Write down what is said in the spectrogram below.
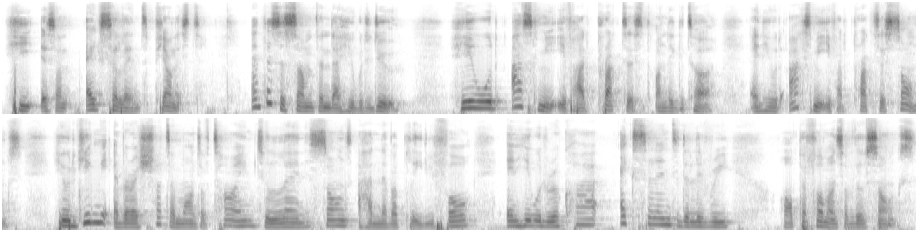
he is an excellent pianist. And this is something that he would do he would ask me if I had practiced on the guitar and he would ask me if I'd practiced songs. He would give me a very short amount of time to learn songs I had never played before and he would require excellent delivery or performance of those songs.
